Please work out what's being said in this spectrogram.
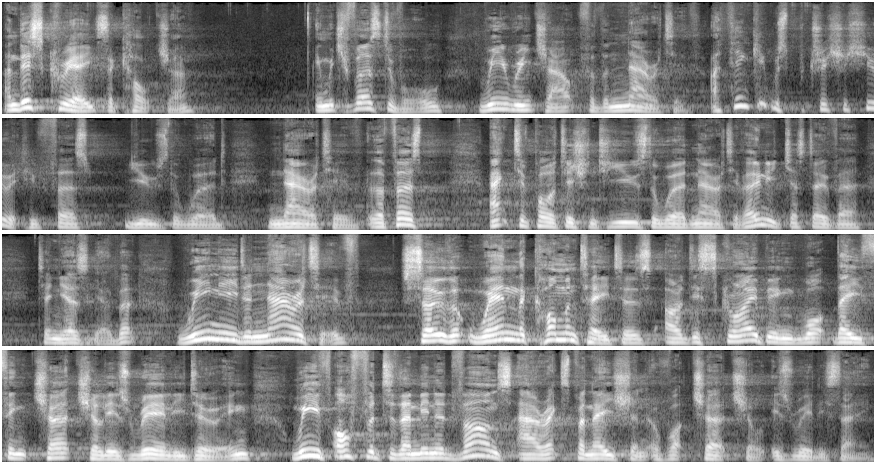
And this creates a culture in which, first of all, we reach out for the narrative. I think it was Patricia Hewitt who first used the word narrative, the first active politician to use the word narrative, only just over 10 years ago. But we need a narrative so that when the commentators are describing what they think Churchill is really doing, we've offered to them in advance our explanation of what Churchill is really saying.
